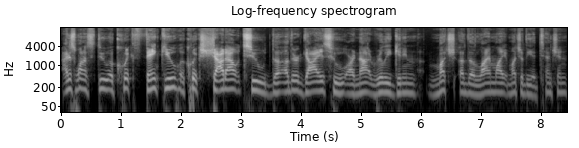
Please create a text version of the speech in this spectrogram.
I just want to do a quick thank you, a quick shout out to the other guys who are not really getting much of the limelight, much of the attention.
